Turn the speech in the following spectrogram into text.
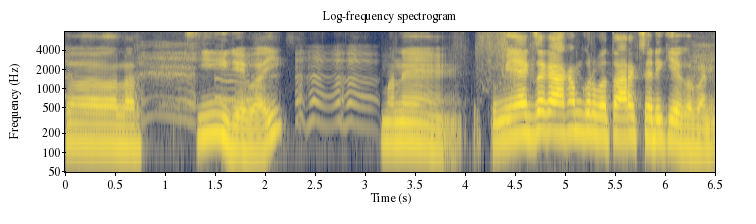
চল আর কি রে ভাই? মানে তুমি এক জায়গায় আকাম করবা তো আরেক সাইডে কি করবানি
